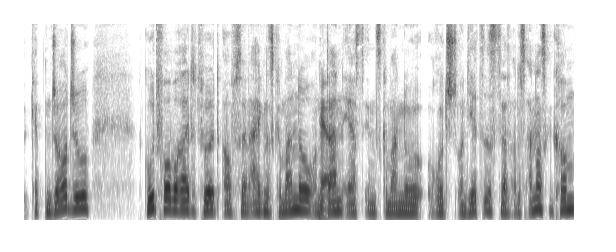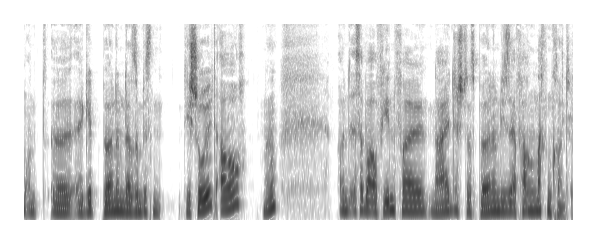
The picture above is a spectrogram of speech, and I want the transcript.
äh, Captain Giorgio, gut vorbereitet wird auf sein eigenes Kommando und ja. dann erst ins Kommando rutscht. Und jetzt ist das alles anders gekommen und äh, er gibt Burnham da so ein bisschen die Schuld auch, ne? Und ist aber auf jeden Fall neidisch, dass Burnham diese Erfahrung machen konnte.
